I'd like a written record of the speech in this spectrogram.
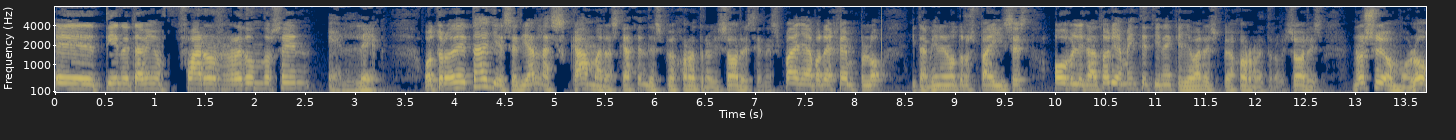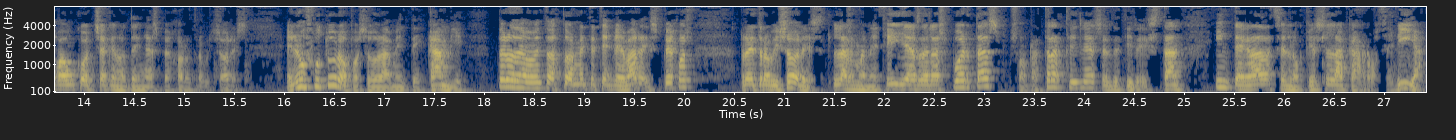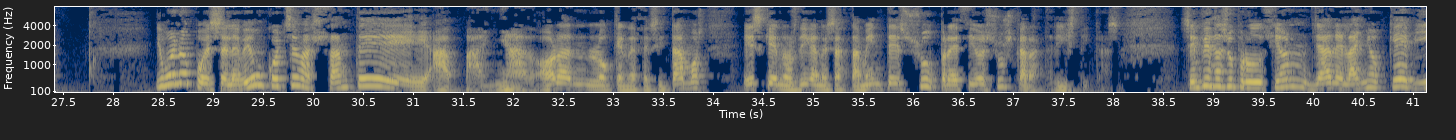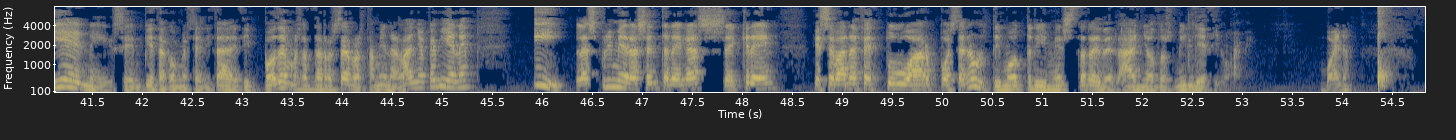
eh, tiene también faros redondos en el LED. Otro detalle serían las cámaras que hacen de espejos retrovisores. En España, por ejemplo, y también en otros países, obligatoriamente tiene que llevar espejos retrovisores. No se homologa un coche que no tenga espejos retrovisores. En un futuro, pues seguramente cambie, pero de momento actualmente tiene que llevar espejos retrovisores. Las manecillas de las puertas son retráctiles, es decir, están integradas en lo que es la carrocería. Y bueno, pues se le ve un coche bastante apañado. Ahora lo que necesitamos es que nos digan exactamente su precio y sus características. Se empieza su producción ya en el año que viene. Se empieza a comercializar, es decir, podemos hacer reservas también el año que viene. Y las primeras entregas se creen que se van a efectuar pues en el último trimestre del año 2019. Bueno,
